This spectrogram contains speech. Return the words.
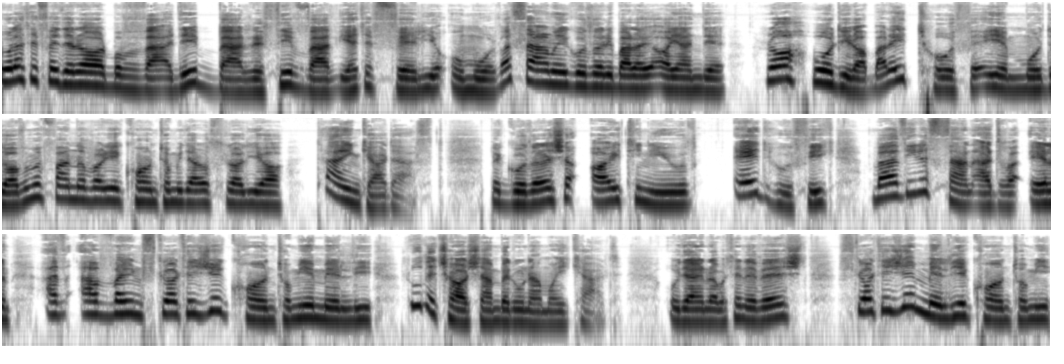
دولت فدرال با وعده بررسی وضعیت فعلی امور و سرمایه گذاری برای آینده راه بردی را برای توسعه مداوم فناوری کوانتومی در استرالیا تعیین کرده است. به گزارش آیتی نیوز اد هوسیک وزیر صنعت و علم از اولین استراتژی کوانتومی ملی روز چهارشنبه رونمایی کرد. او در این رابطه نوشت استراتژی ملی کوانتومی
